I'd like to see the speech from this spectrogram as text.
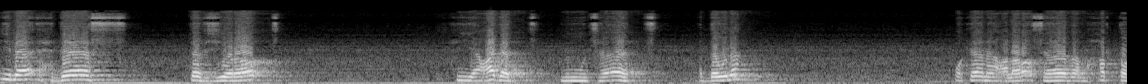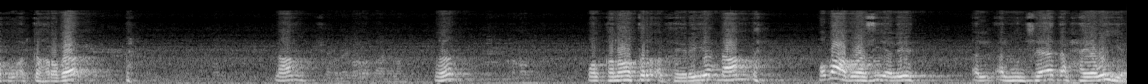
إلى إحداث تفجيرات في عدد من منشآت الدولة وكان على رأس هذا محطة الكهرباء. نعم. ها؟ والقناطر الخيرية. نعم. وبعض هذه المنشآت الحيوية.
